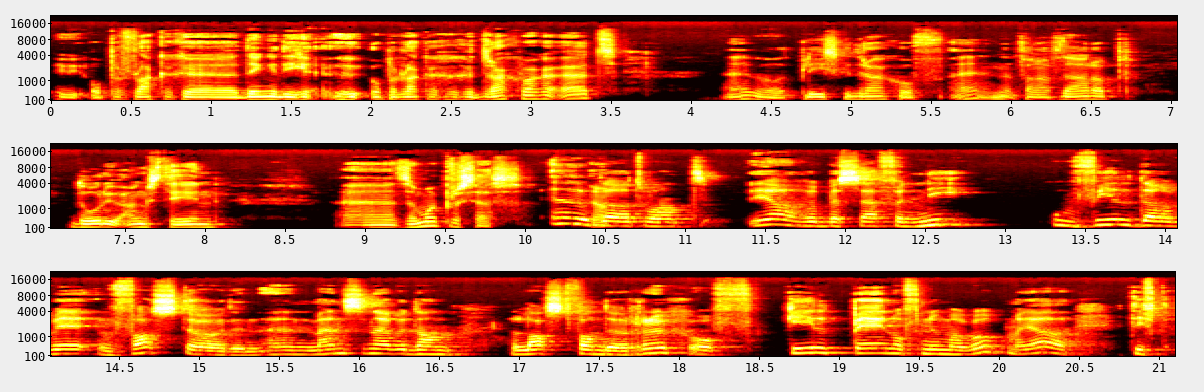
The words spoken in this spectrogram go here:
uw oppervlakkige dingen, die, uw oppervlakkige gedrag wat je uit, hè, bijvoorbeeld please-gedrag, of hè, vanaf daarop door uw angst heen. Uh, het is een mooi proces. Inderdaad, want ja, we beseffen niet hoeveel dat wij vasthouden. En mensen hebben dan last van de rug of keelpijn of noem maar op. Maar ja, het heeft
